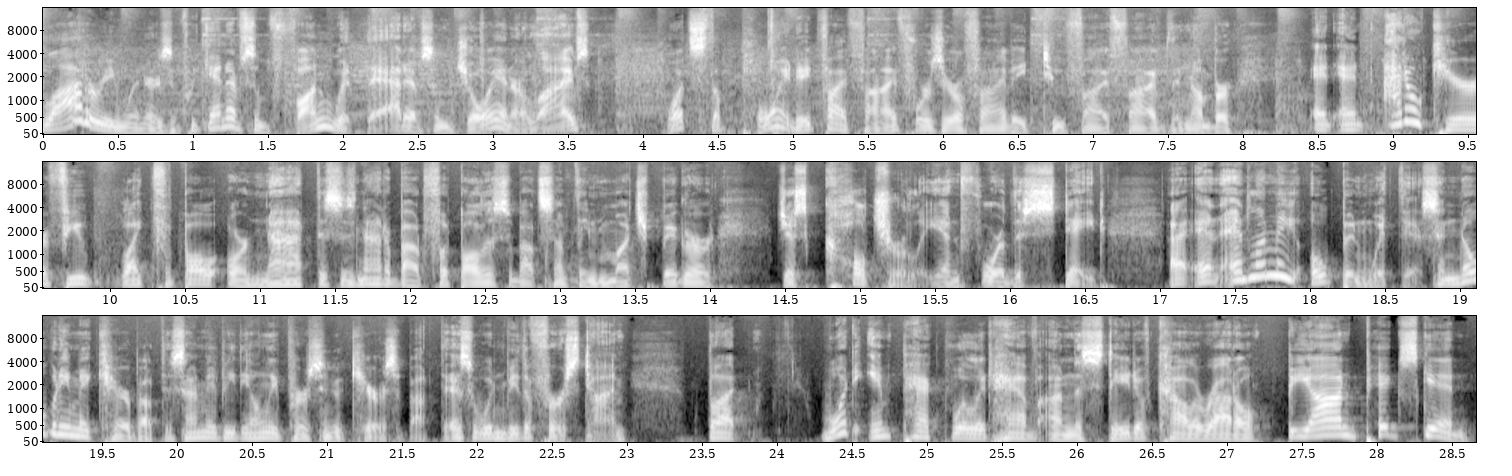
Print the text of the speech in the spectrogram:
lottery winners. If we can't have some fun with that, have some joy in our lives, what's the point? 855 405 8255, the number. And, and I don't care if you like football or not. This is not about football. This is about something much bigger, just culturally and for the state. Uh, and, and let me open with this. And nobody may care about this. I may be the only person who cares about this. It wouldn't be the first time. But what impact will it have on the state of Colorado beyond pigskin,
